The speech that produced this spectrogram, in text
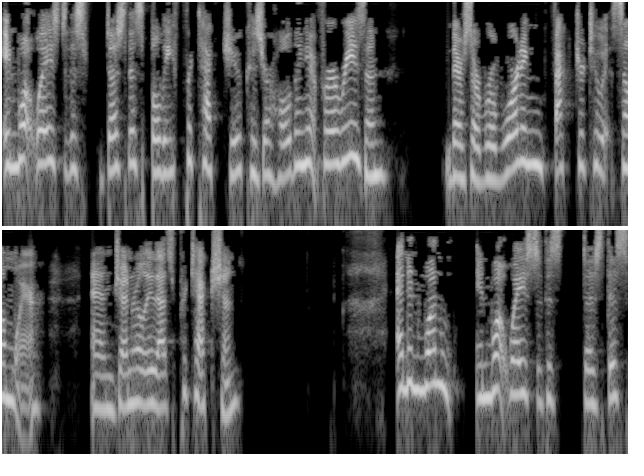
In what ways do this does this belief protect you? Because you're holding it for a reason. There's a rewarding factor to it somewhere and generally that's protection. And in one in what ways does this does this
